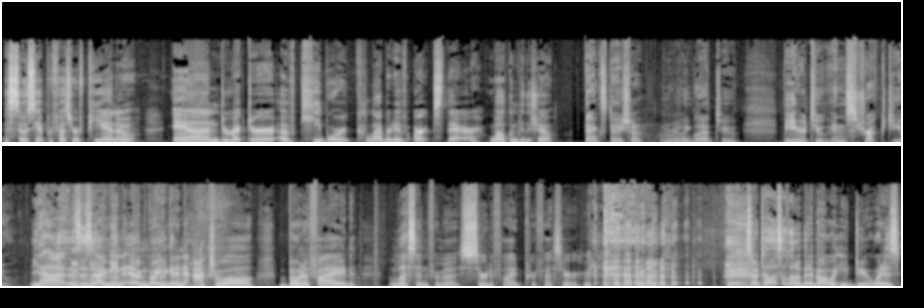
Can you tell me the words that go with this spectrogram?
Associate Professor of Piano and Director of Keyboard Collaborative Arts there. Welcome to the show. Thanks, Dacia. I'm really glad to be here to instruct you. Yeah, this is, I mean, I'm going to get an actual bona fide lesson from a certified professor. so tell us a little bit about what you do. What is,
